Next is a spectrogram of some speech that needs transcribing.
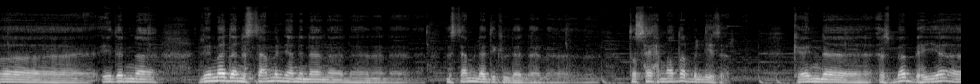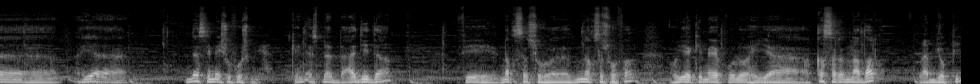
آه اذا لماذا نستعمل يعني نستعمل هذيك تصحيح النظر بالليزر. كاين أسباب هي هي الناس اللي ما يشوفوش مليح. كاين أسباب عديدة في نقص نقص الشوفة. وهي كما يقولوا هي قصر النظر la myopie.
